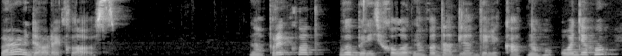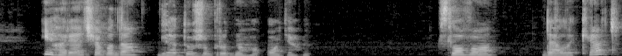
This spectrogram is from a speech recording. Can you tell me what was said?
very dirty clothes. Наприклад, виберіть холодна вода для делікатного одягу і гаряча вода для дуже брудного одягу. Слово delicate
